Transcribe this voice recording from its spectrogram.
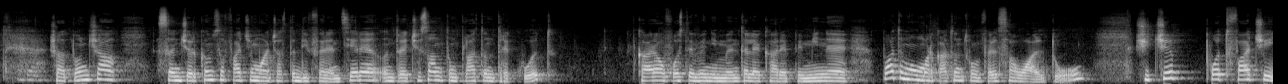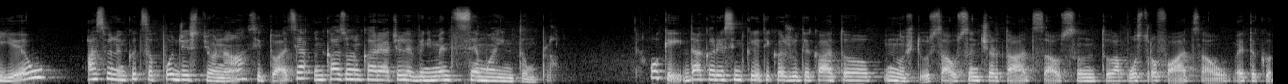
Da. Și atunci să încercăm să facem această diferențiere între ce s-a întâmplat în trecut, care au fost evenimentele care pe mine poate m-au marcat într-un fel sau altul și ce pot face eu astfel încât să pot gestiona situația în cazul în care acel eveniment se mai întâmplă. Ok, dacă resimt critică judecată, nu știu, sau sunt certat, sau sunt apostrofat, sau etc.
